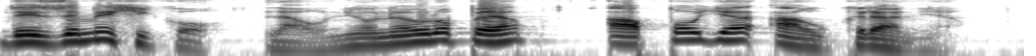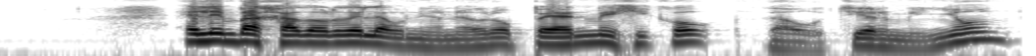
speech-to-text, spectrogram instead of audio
Desde México, la Unión Europea apoya a Ucrania. El embajador de la Unión Europea en México, Gautier Miñón,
